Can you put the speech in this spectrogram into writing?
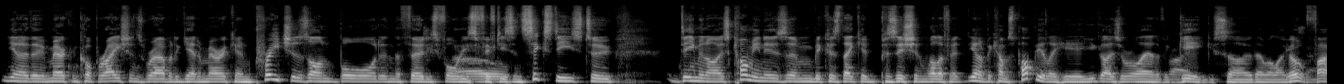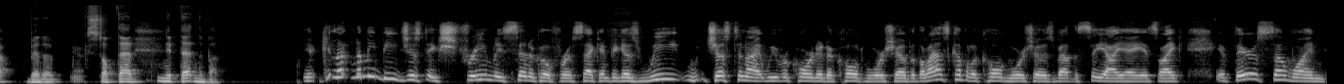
you know the American corporations were able to get American preachers on board in the 30s, 40s, Oh. 50s, and 60s to demonize communism because they could position well if it you know becomes popular here you guys are all out of a Right. gig so they were like oh fuck better Yeah. stop that nip that in the bud Yeah, let, let me be just extremely cynical for a second because we just tonight we recorded a Cold War show, but the last couple of Cold War shows about the CIA, it's like if there is someone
